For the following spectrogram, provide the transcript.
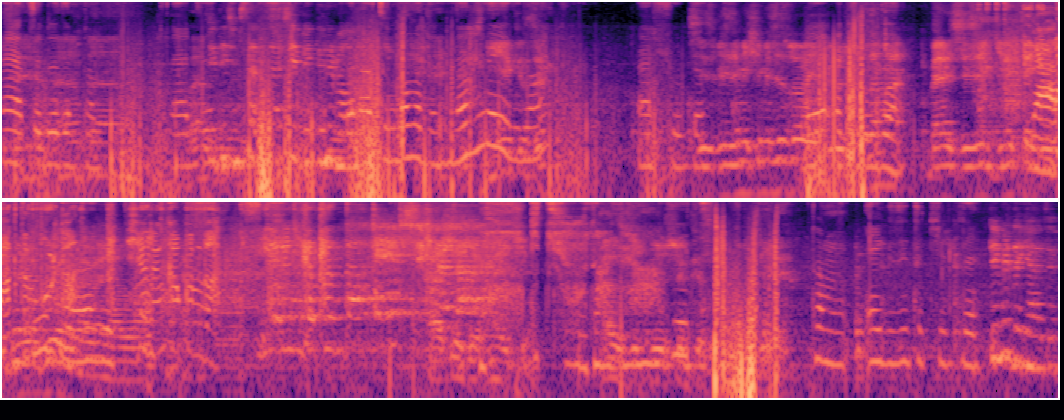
Ha hatırladım tamam. Nerede? Dedeciğim sen her şey beklenir Ben valla. hatırlamadım. Neredeydi lan? Ha şurada. Siz bizim işimizi zor Ve yapıyorsunuz açıldı. ama ben sizi yine tek Ya etmeye bir uğraşıyorum. dur ya. Her şey geçmek için Git şuradan ya. Tamam exit açıldı. Demir de geldi.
